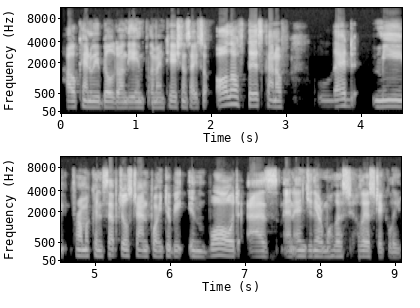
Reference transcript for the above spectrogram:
How can we build on the implementation side? So all of this kind of led me from a conceptual standpoint to be involved as an engineer holistically.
